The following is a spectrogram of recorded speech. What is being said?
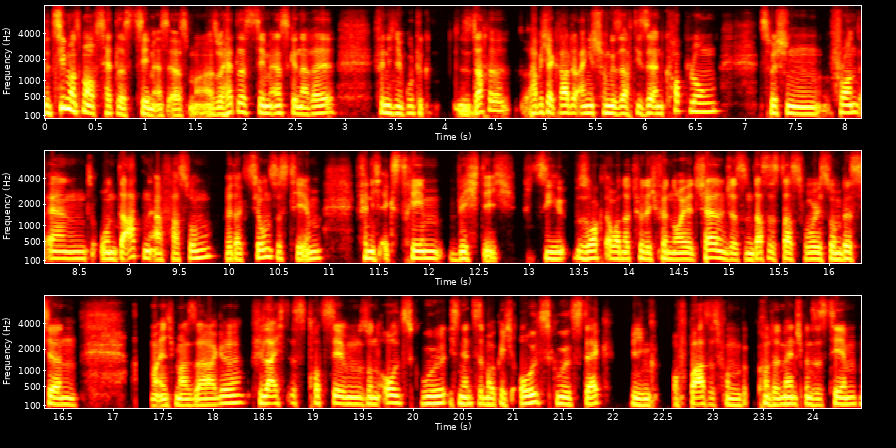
beziehen wir uns mal aufs Headless CMS erstmal. Also Headless CMS generell finde ich eine gute Sache. Habe ich ja gerade eigentlich schon gesagt, diese Entkopplung zwischen Frontend und Datenerfassung, Redaktionssystem, finde ich extrem wichtig. Sie sorgt aber natürlich für neue Challenges und das ist das, wo ich so ein bisschen manchmal sage. Vielleicht ist trotzdem so ein Oldschool, ich nenne es immer wirklich Oldschool-Stack, auf Basis vom Content-Management-System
